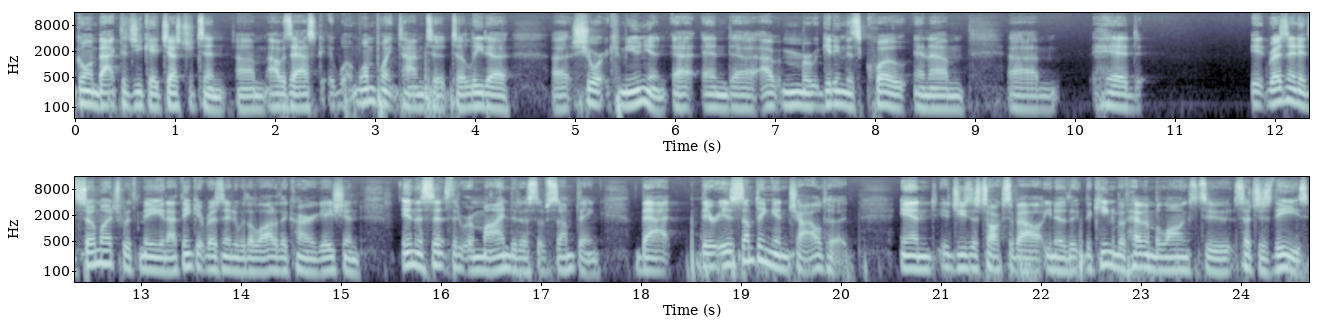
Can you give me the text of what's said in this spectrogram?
going back to G.K. Chesterton, um, I was asked at one point in time to to lead a, a short communion, uh, and uh, I remember getting this quote and um, um, had it resonated so much with me, and I think it resonated with a lot of the congregation in the sense that it reminded us of something that there is something in childhood. And Jesus talks about, you know, the, the kingdom of heaven belongs to such as these.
